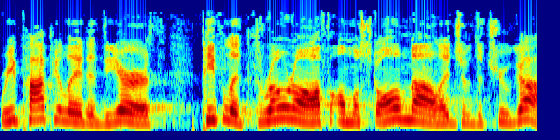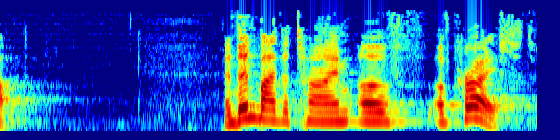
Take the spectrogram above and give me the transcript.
repopulated the earth, people had thrown off almost all knowledge of the true God. And then by the time of, of Christ,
